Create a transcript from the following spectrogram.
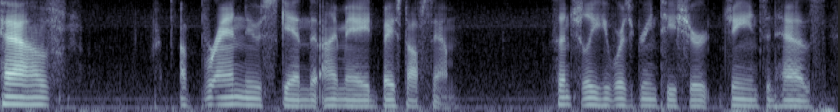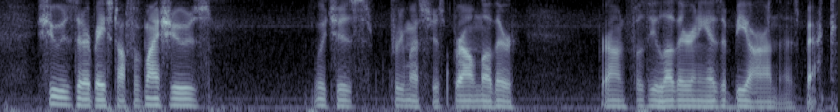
have a brand new skin that I made based off Sam. Essentially, he wears a green t-shirt, jeans, and has shoes that are based off of my shoes, which is pretty much just brown leather brown fuzzy leather, and he has a BR on his back.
